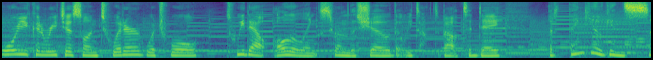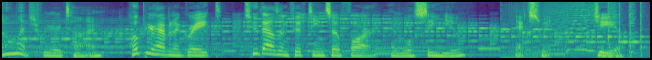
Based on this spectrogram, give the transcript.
or you can reach us on Twitter, which will tweet out all the links from the show that we talked about today. But thank you again so much for your time. Hope you're having a great 2015 so far, and we'll see you next week. Gia.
